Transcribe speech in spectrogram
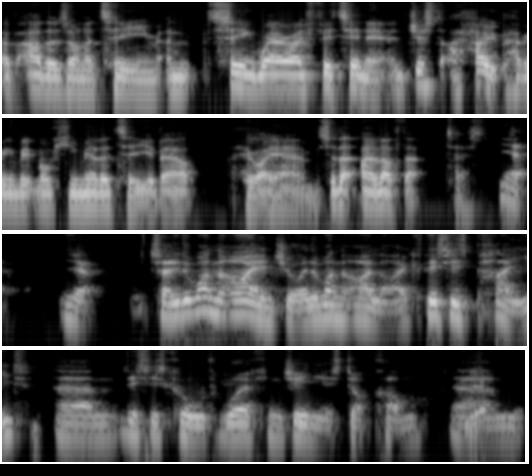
of others on a team and seeing where I fit in it, and just I hope having a bit more humility about who I am. So that I love that test. Yeah, yeah. So the one that I enjoy, the one that I like, this is paid. Um, this is called workinggenius.com. Um,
